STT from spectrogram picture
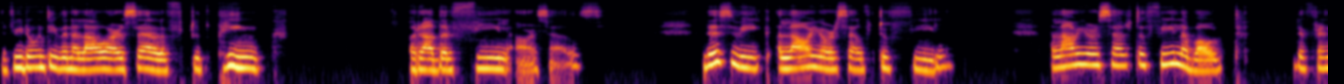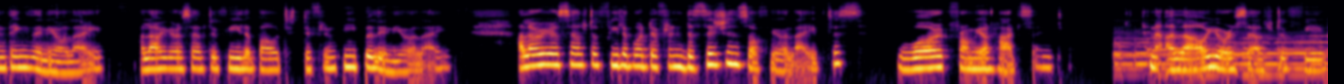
that we don't even allow ourselves to think or rather feel ourselves. This week, allow yourself to feel. Allow yourself to feel about different things in your life. Allow yourself to feel about different people in your life allow yourself to feel about different decisions of your life. Just work from your heart center. And allow yourself to feel.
